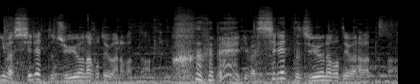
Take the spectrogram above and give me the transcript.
今しれっと重要なこと言わなかった。今しれっと重要なこと言わなかったか。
